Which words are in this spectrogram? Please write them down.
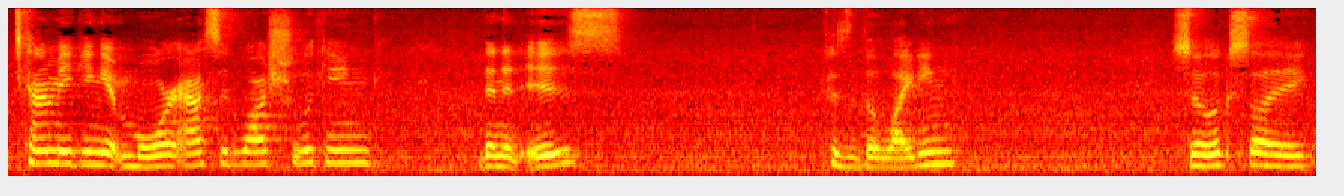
it's kind of making it more acid wash looking than it is because of the lighting. So it looks like,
